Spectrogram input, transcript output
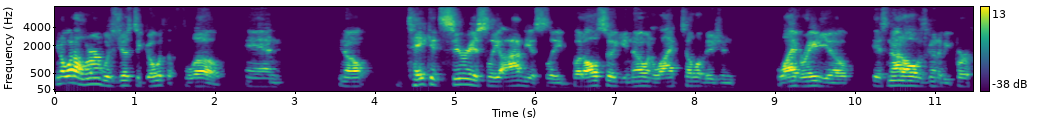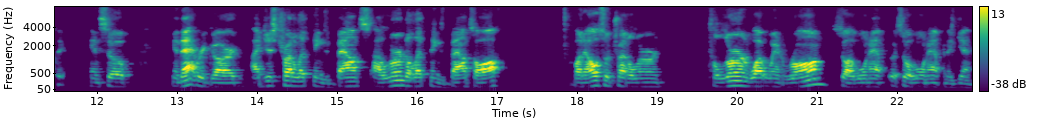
you know what I learned was just to go with the flow and you know take it seriously obviously but also you know in live television live radio it's not always going to be perfect and so in that regard i just try to let things bounce i learned to let things bounce off but i also try to learn to learn what went wrong, so I won't have so it won't happen again.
